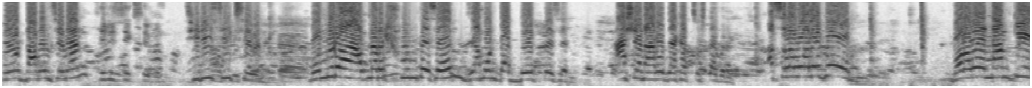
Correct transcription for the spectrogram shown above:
Four double seven. Three six seven. Three six seven. বন্ধুরা আপনারা শুনতেছেন যেমনটা দেখতেছেন। আসেন আরও দেখার চেষ্টা করি। আসসালামু আলাইকুম। বড় ভাইয়ের নাম কি?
